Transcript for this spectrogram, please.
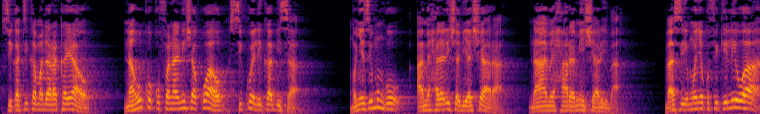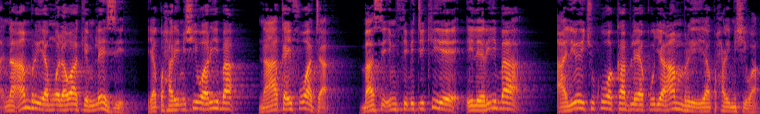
si katika madaraka yao na huko kufananisha kwao si kweli kabisa. Mwenyezi Mungu amehalalisha biashara na ameharamisha riba. Basi mwenye kufikiliwa na amri ya Mola wake mlezi ya kuharimishiwa riba na akaifuata basi imthibitikie ile riba aliyoichukua kabla ya kuja amri ya kuharimishiwa.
